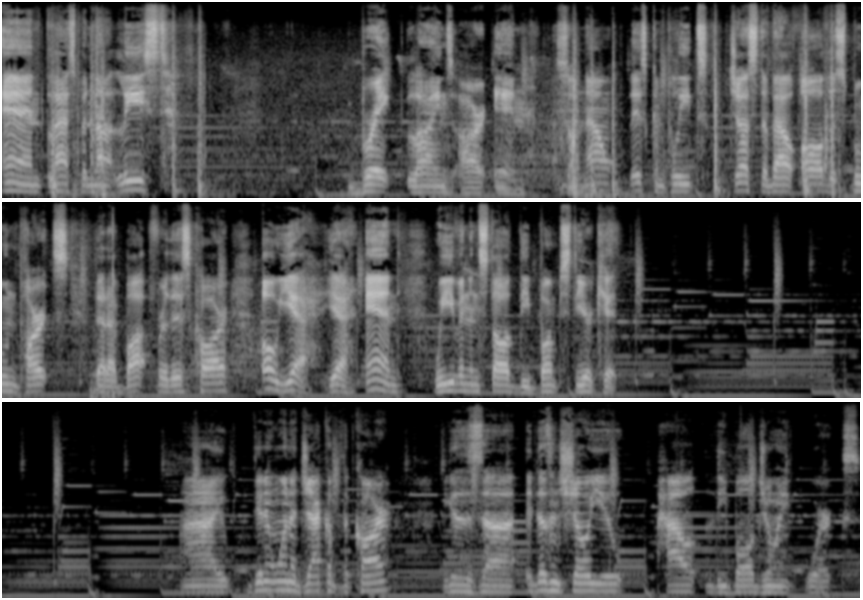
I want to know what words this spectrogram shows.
and last but not least brake lines are in so now this completes just about all the spoon parts that I bought for this car. Oh yeah, yeah, and we even installed the bump steer kit. I didn't want to jack up the car because uh, it doesn't show you how the ball joint works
